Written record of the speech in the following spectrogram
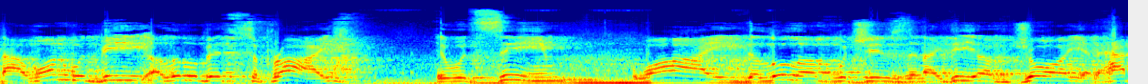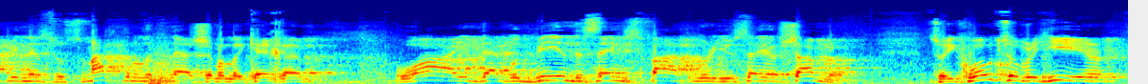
Now, one would be a little bit surprised. It would seem why the lulav, which is an idea of joy and happiness, why that would be in the same spot where you say oh, Ashamnu. So he quotes over here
